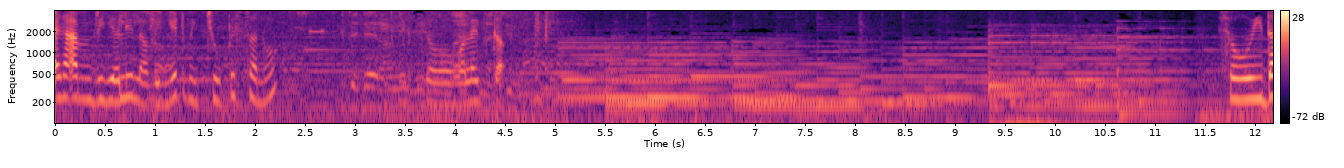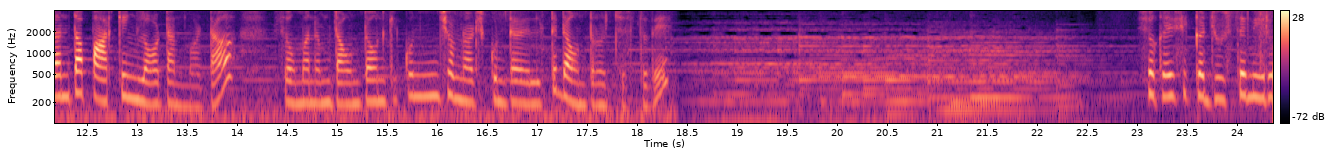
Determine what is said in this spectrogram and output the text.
and I'm really loving it మీకు చూపిస్తాను. సో లెట్స్ గో సో ఇదంతా పార్కింగ్ లాట్ అనమాట సో మనం డౌన్ టౌన్కి కొంచెం నడుచుకుంటూ వెళ్తే డౌన్ టౌన్ వచ్చేస్తుంది. సో గైస్ ఇక్కడ చూస్తే మీరు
